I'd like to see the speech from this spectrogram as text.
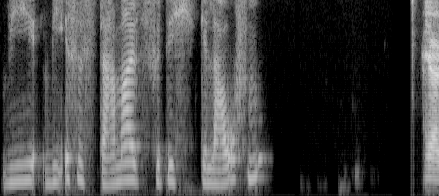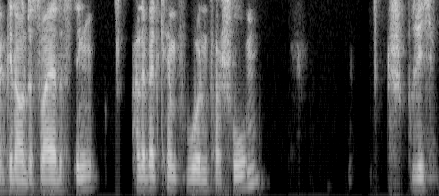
Wie, wie ist es damals für dich gelaufen? Ja, genau, das war ja das Ding. Alle Wettkämpfe wurden verschoben. Sprich,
